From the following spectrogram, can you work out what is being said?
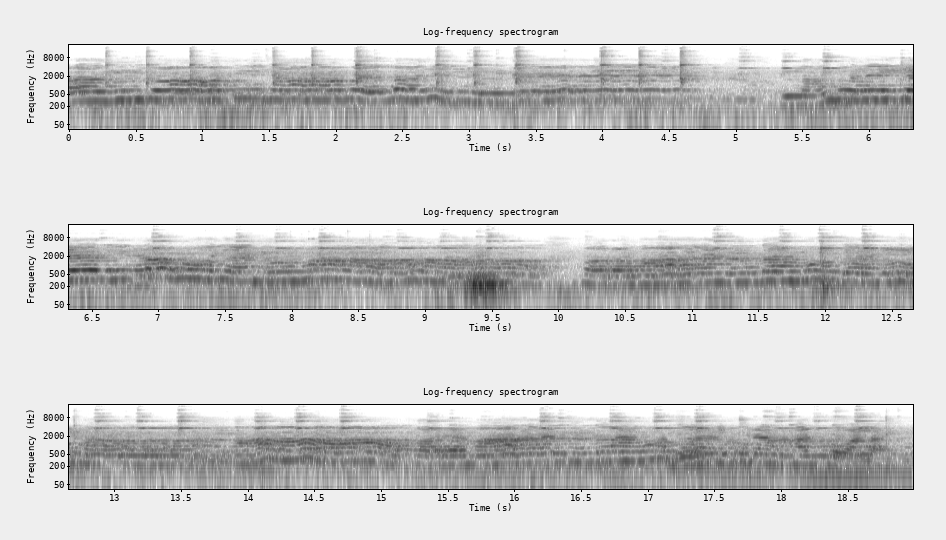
పరంజ్యోతిగా వెలయితే నందుని చరితములను మా. పరమానందముగను మా. పరమానందము అనుకోవాలి?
